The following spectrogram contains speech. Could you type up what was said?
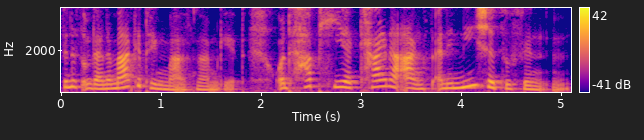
wenn es um deine Marketingmaßnahmen geht. Und hab hier keine Angst, eine Nische zu finden.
